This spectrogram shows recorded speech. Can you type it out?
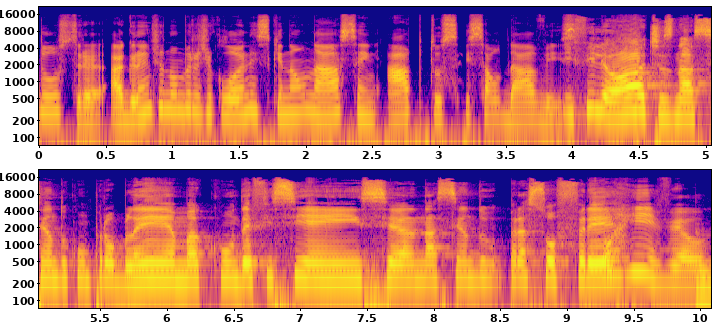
indústria, a grande número de clones que não nascem aptos e saudáveis. E filhotes nascendo com problema, com deficiência, nascendo para sofrer. Horrível.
